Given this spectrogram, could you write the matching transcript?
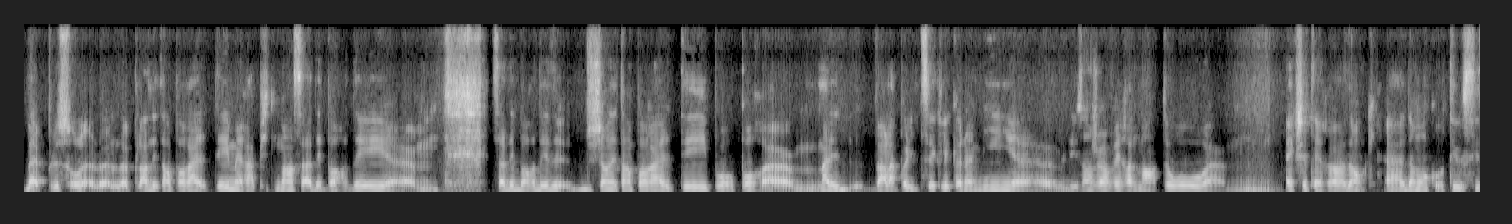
ben, plus sur le, plan des temporalités, mais rapidement, ça a débordé, euh, ça a débordé du champ des temporalités pour, pour euh, aller vers la politique, l'économie, euh, les enjeux environnementaux, etc. Donc, de mon côté aussi,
